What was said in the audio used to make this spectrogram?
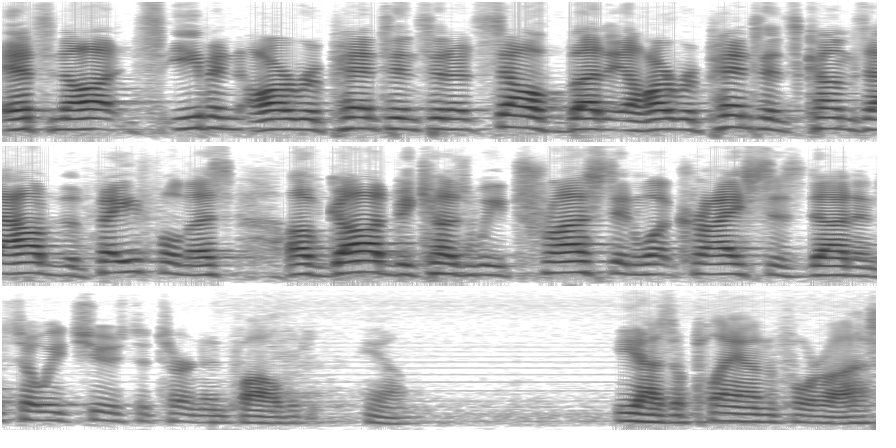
It's not even our repentance in itself, but our repentance comes out of the faithfulness of God because we trust in what Christ has done, and so we choose to turn and follow Him. He has a plan for us,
